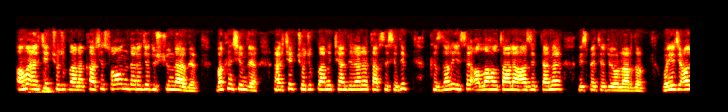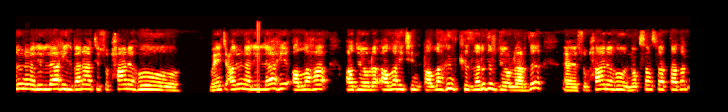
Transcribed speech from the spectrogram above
Ama erkek çocuklarına karşı son derece düşkünlerdi. Bakın şimdi erkek çocuklarını kendilerine tahsis edip kızları ise Allahu Teala Hazretlerine nispet ediyorlardı. Ve yec'aluna lillahi'l benati subhanehu ve yec'aluna lillahi Allah'a adıyorlar. Allah için Allah'ın kızlarıdır diyorlardı. Ee, Subhanehu noksan sıfatlardan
